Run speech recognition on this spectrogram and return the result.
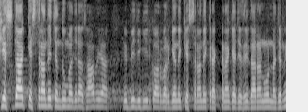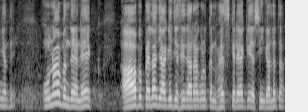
ਕਿਸ ਦਾ ਕਿਸ ਤਰ੍ਹਾਂ ਦੇ ਚੰਦੂ ਮਾਜਰਾ ਸਾਹਿਬ ਜਾਂ ਬੀਬੀ ਜਗੀਰ ਕੌਰ ਵਰਗਿਆਂ ਦੇ ਕਿਸ ਤਰ੍ਹਾਂ ਦੇ ਕਰੈਕਟਰਾਂ ਕਿ ਜਥੇਦਾਰਾਂ ਨੂੰ ਉਹ ਨਜ਼ਰ ਨਹੀਂ ਆਉਂਦੇ? ਉਹਨਾਂ ਬੰਦਿਆਂ ਨੇ ਆਪ ਪਹਿਲਾਂ ਜਾ ਕੇ ਜਥੇਦਾਰਾਂ ਕੋਲ ਕਨਫੈਸ ਕਰਿਆ ਕਿ ਅਸੀਂ ਗਲਤ ਆ।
